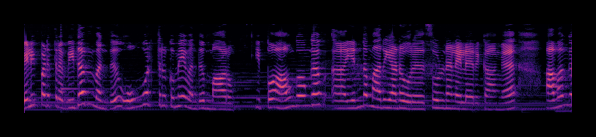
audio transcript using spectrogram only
வெளிப்படுத்துகிற விதம் வந்து ஒவ்வொருத்தருக்குமே வந்து மாறும். இப்போது அவங்கவுங்க எந்த மாதிரியான ஒரு சூழ்நிலையில் இருக்காங்க? அவங்க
